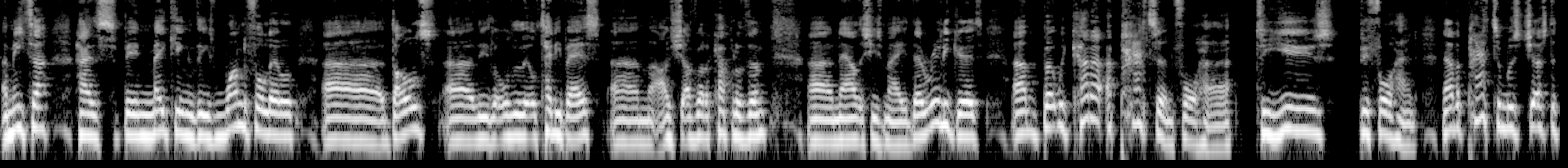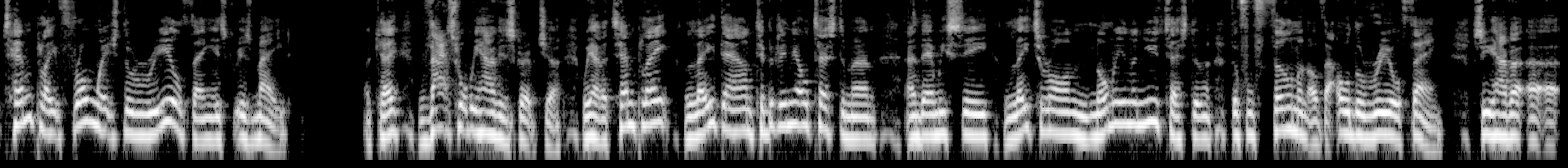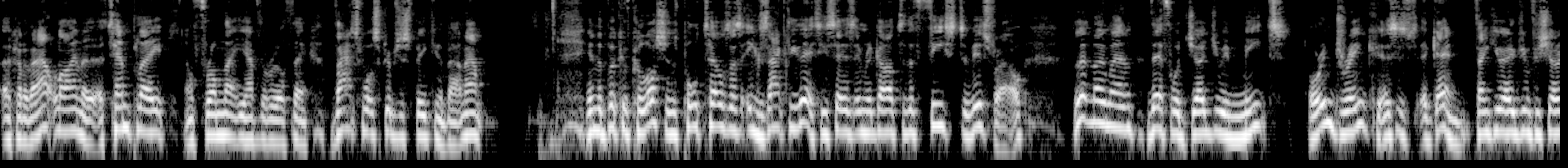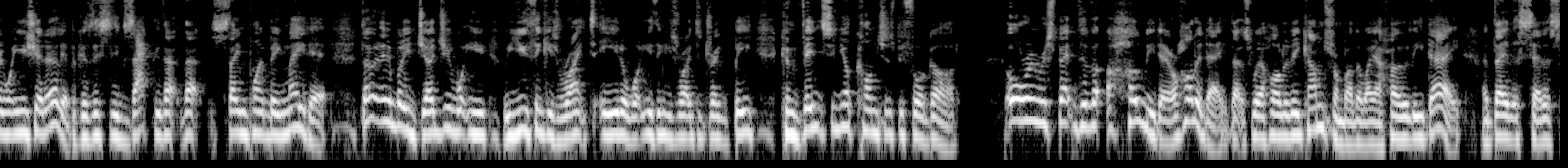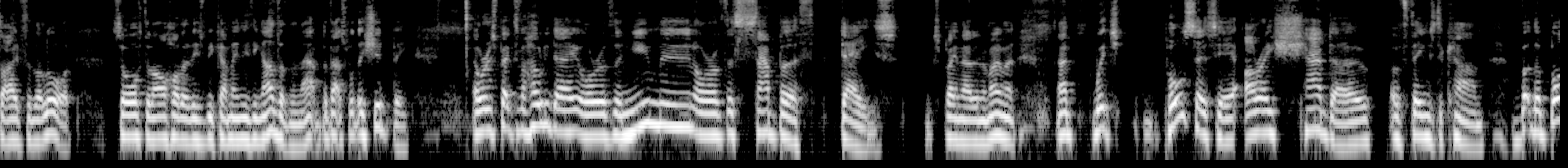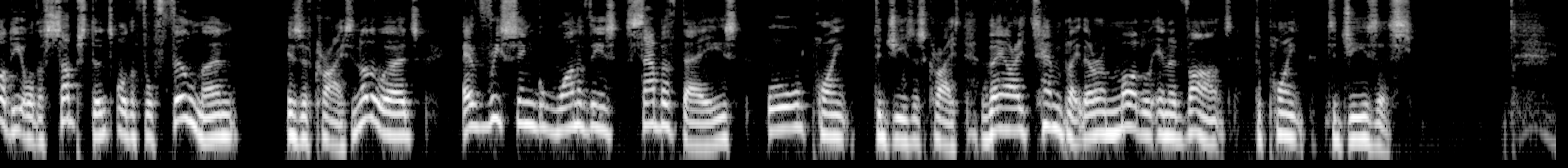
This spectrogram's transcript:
Amita has been making these wonderful little uh, dolls, uh, these little, little teddy bears. Um, I've got a couple of them uh, now that she's made. They're really good, um, but we cut out a pattern for her to use beforehand. Now the pattern was just a template from which the real thing is is made. Okay, that's what we have in scripture. We have a template laid down, typically in the Old Testament, and then we see later on, normally in the New Testament, the fulfillment of that, or the real thing. So you have a, a, a kind of outline, a, a template, and from that you have the real thing. That's what scripture's speaking about. Now, in the book of Colossians, Paul tells us exactly this. He says in regard to the feast of Israel, let no man therefore judge you in meat or in drink. This is again, thank you, Adrian, for sharing what you shared earlier, because this is exactly that, that same point being made here. Don't anybody judge you what you, what you think is right to eat or what you think is right to drink. Be convinced in your conscience before God. Or in respect of a, a holy day or holiday. That's where holiday comes from, by the way, a holy day, a day that's set aside for the Lord. So often our holidays become anything other than that, but that's what they should be. Or in respect of a holy day or of the new moon or of the Sabbath days explain that in a moment, um, which Paul says here are a shadow of things to come, but the body or the substance or the fulfillment is of Christ. In other words, every single one of these Sabbath days all point to Jesus Christ. They are a template. They're a model in advance to point to Jesus.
